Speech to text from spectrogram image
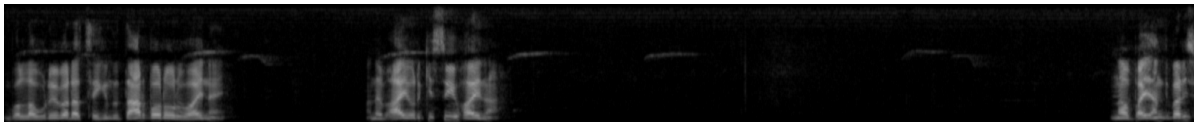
বল্লা উড়ে বেড়াচ্ছে, কিন্তু তারপর ওর ভয় নাই। মানে ভাই, ওর কিছুই হয় না। না, ভাই, আনতে পারিস?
